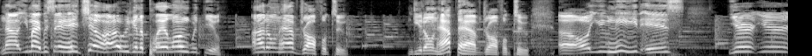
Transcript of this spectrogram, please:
Now, you might be saying, hey, chill, how are we going to play along with you? I don't have Drawful 2. You don't have to have Drawful 2. Uh, all you need is your your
